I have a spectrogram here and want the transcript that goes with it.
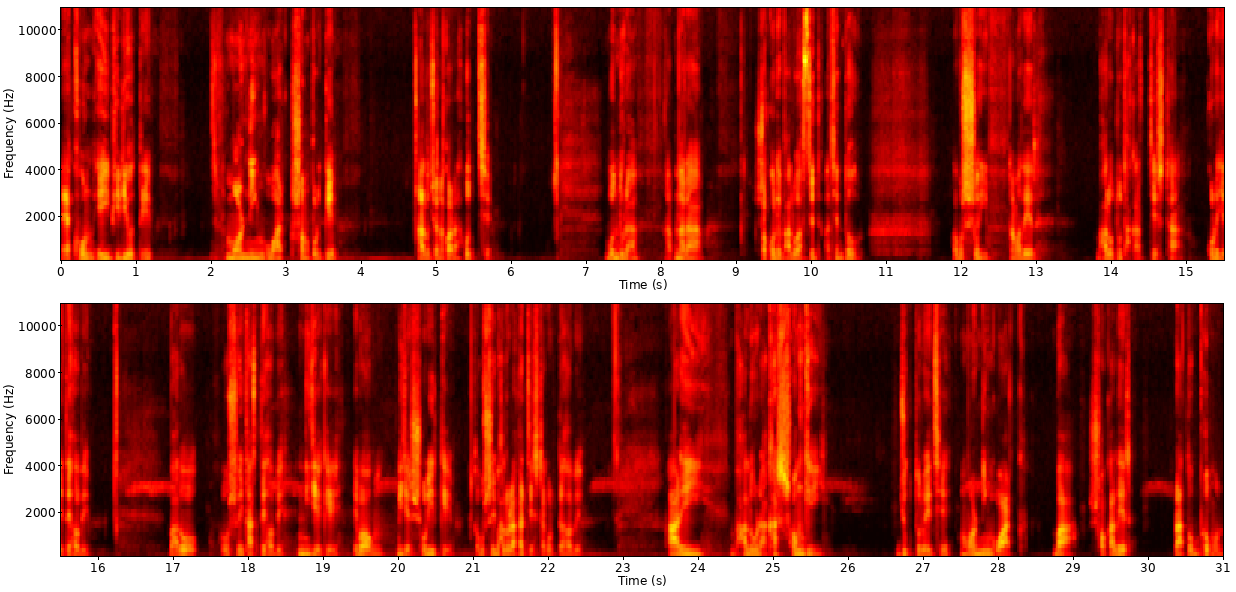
এখন এই ভিডিওতে মর্নিং ওয়াক সম্পর্কে আলোচনা করা হচ্ছে। বন্ধুরা, আপনারা সকলে ভালো আসছে, আছেন তো? অবশ্যই আমাদের ভালো তো থাকার চেষ্টা করে যেতে হবে। ভালো অবশ্যই থাকতে হবে নিজেকে এবং নিজের শরীরকে অবশ্যই ভালো রাখার চেষ্টা করতে হবে। আর এই ভালো রাখার সঙ্গেই যুক্ত রয়েছে মর্নিং ওয়াক বা সকালের প্রাতভ্রমণ,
